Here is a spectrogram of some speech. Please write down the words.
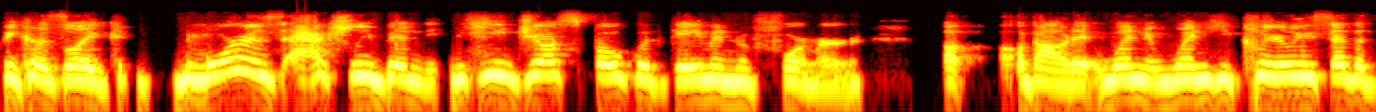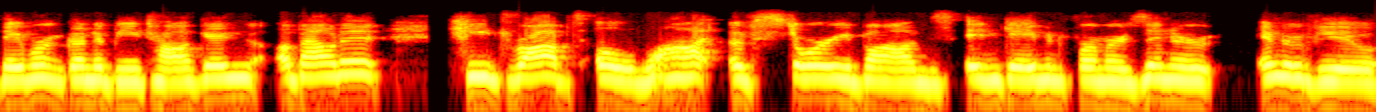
because like Nomura has actually been he just spoke with Game Informer about it. When when he clearly said that they weren't going to be talking about it he dropped a lot of story bombs in Game Informer's inter- interview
